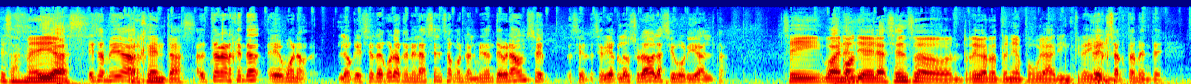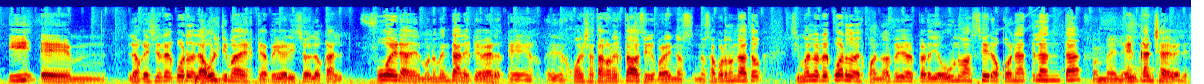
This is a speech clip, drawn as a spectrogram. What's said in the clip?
esas medidas esas medidas- argentas. Están Argentina, eh, bueno, lo que sí recuerdo es que en el ascenso contra Almirante Brown se, se, había clausurado la Ciboría Alta. Sí, bueno, Con- el día del ascenso River no tenía popular, increíble. Exactamente. Y eh, lo que sí recuerdo, la última vez que River hizo de local fuera del Monumental, hay que ver que eh, Juan ya está conectado, así que por ahí nos, nos aporta un dato. Si mal no recuerdo, es cuando River perdió 1 a 0 con Atlanta Con en cancha de Vélez.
